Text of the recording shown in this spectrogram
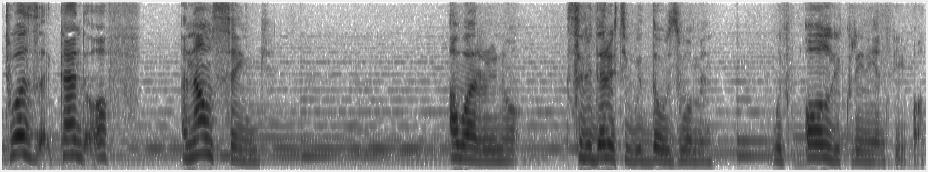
It was kind of announcing our, you know, solidarity with those women, with all Ukrainian people.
